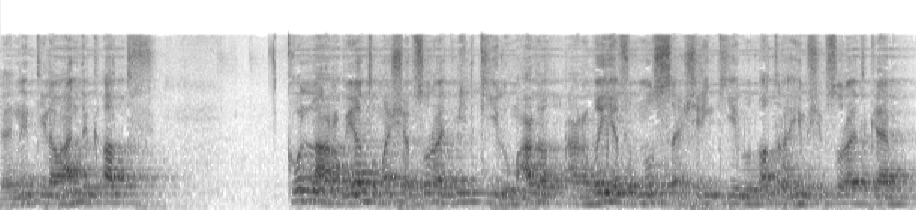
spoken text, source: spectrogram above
لأن أنت لو عندك قطر كل عربياته ماشية بسرعة 100 كيلو ما عدا عربية في النص 20 كيلو القطر هيمشي بسرعة كام؟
